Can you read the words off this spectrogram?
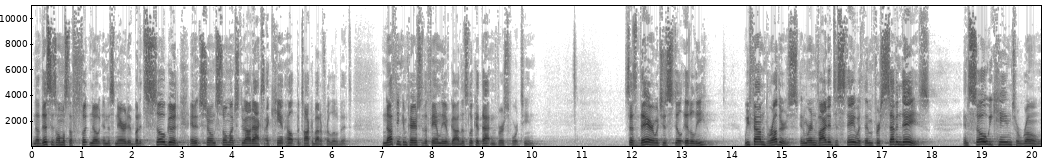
Now, this is almost a footnote in this narrative, but it's so good and it's shown so much throughout Acts, I can't help but talk about it for a little bit. Nothing compares to the family of God. Let's look at that in verse 14. It says, There, which is still Italy, we found brothers and were invited to stay with them for seven days. And so we came to Rome.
